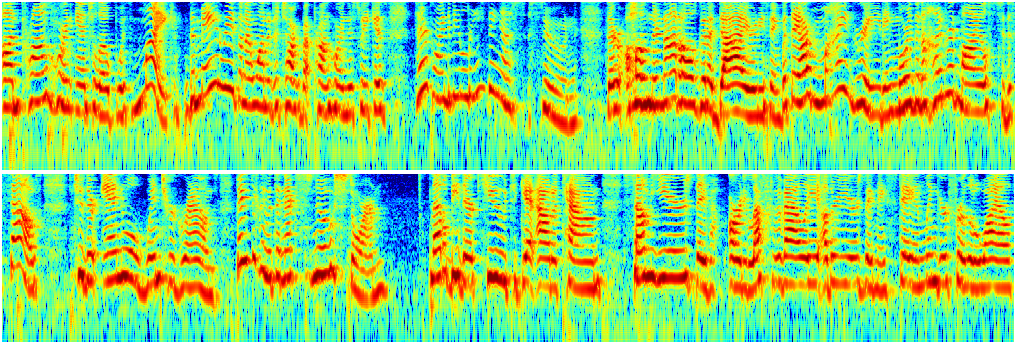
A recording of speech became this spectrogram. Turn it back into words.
on pronghorn antelope with Mike. The main reason I wanted to talk about pronghorn this week is they're going to be leaving us soon. They're all they're not all going to die or anything, but they are migrating more than 100 miles to the south to their annual winter grounds. Basically with the next snowstorm, that'll be their cue to get out of town. Some years they've already left the valley, other years they may stay and linger for a little while.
